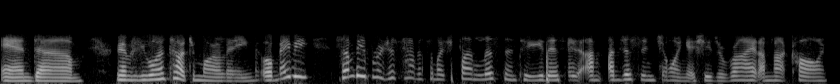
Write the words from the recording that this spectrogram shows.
and um, remember, if you want to talk to Marleen, or maybe some people are just having so much fun listening to you. They say, "I'm I'm just enjoying it." She's right. I'm not calling.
